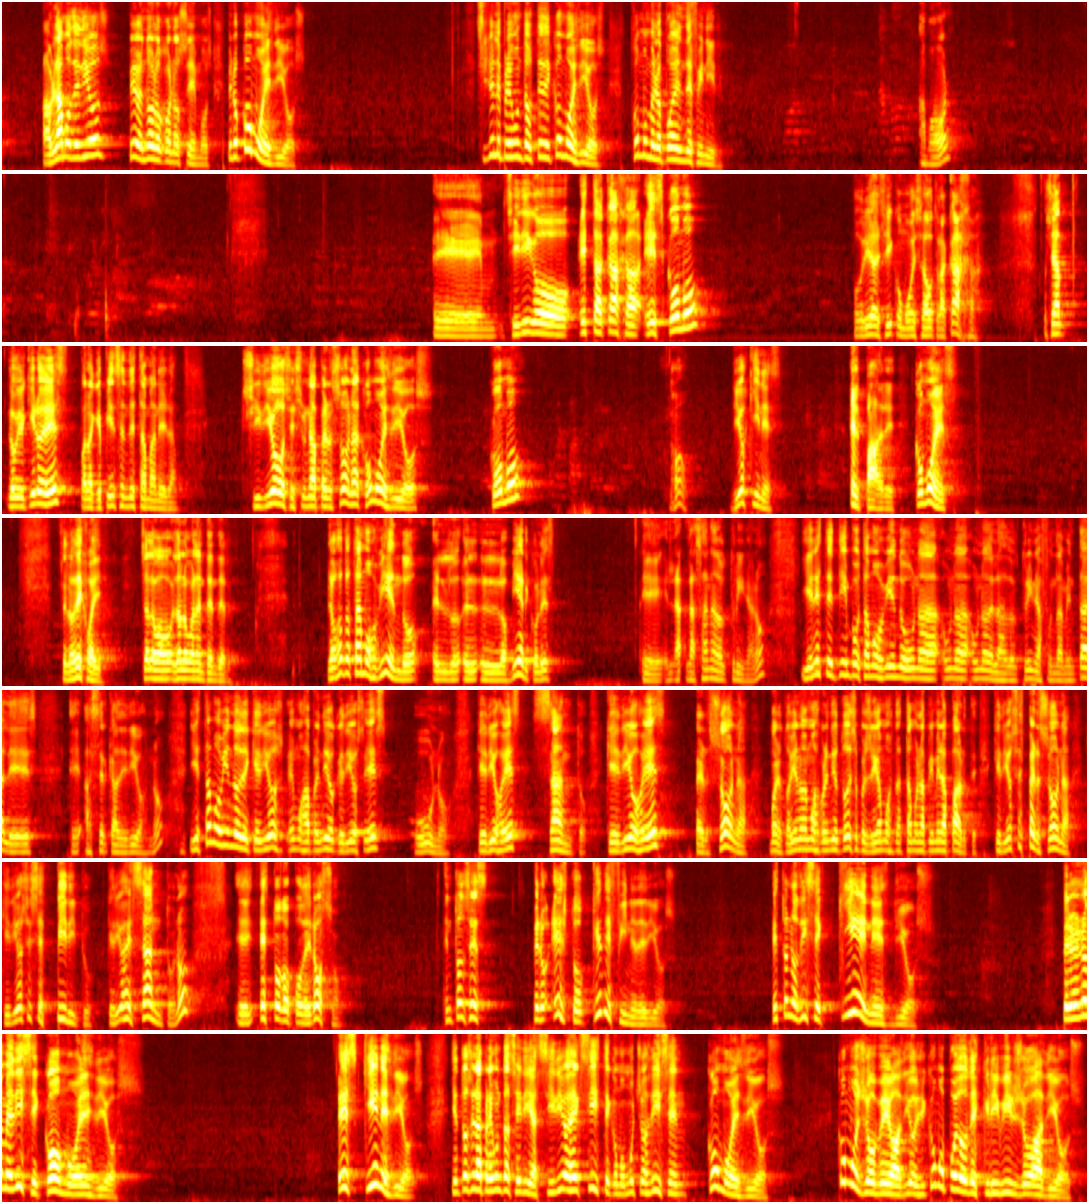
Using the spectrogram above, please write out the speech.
hablamos de Dios, pero no lo conocemos. Pero ¿cómo es Dios? Si yo le pregunto a ustedes cómo es Dios, ¿cómo me lo pueden definir? Amor. Eh, si digo, esta caja es como, podría decir como esa otra caja. O sea, lo que quiero es para que piensen de esta manera. Si Dios es una persona, ¿cómo es Dios? ¿Cómo? No. ¿Dios quién es? El Padre. ¿Cómo es? Se lo dejo ahí. Ya lo, van a entender. Nosotros estamos viendo los miércoles eh, la, sana doctrina, ¿no? Y en este tiempo estamos viendo una, una de las doctrinas fundamentales, eh, acerca de Dios, ¿no? Y estamos viendo de que Dios, hemos aprendido que Dios es uno, que Dios es santo, que Dios es persona. Bueno, todavía no hemos aprendido todo eso, pero llegamos, estamos en la primera parte. Que Dios es persona, que Dios es espíritu, que Dios es santo, ¿no? Eh, es todopoderoso. Entonces, pero esto, ¿qué define de Dios? Esto nos dice quién es Dios, pero no me dice cómo es Dios. Es quién es Dios. Y entonces la pregunta sería, si Dios existe, como muchos dicen, ¿cómo es Dios? ¿Cómo yo veo a Dios y cómo puedo describir yo a Dios?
